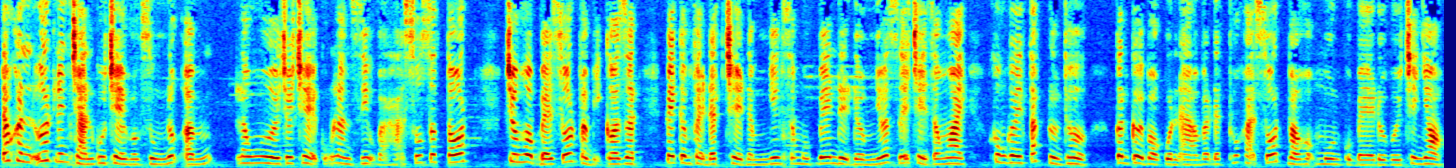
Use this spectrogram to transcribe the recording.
Đắp khăn ướt lên trán của trẻ hoặc dùng nước ấm, lau người cho trẻ cũng làm dịu và hạ sốt rất tốt. Trường hợp bé sốt và bị co giật, mẹ cần phải đặt trẻ nằm nghiêng sang một bên để đờm nhớt dễ chảy ra ngoài, không gây tắc đường thở. Cần cởi bỏ quần áo và đặt thuốc hạ sốt vào hậu môn của bé đối với trẻ nhỏ.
